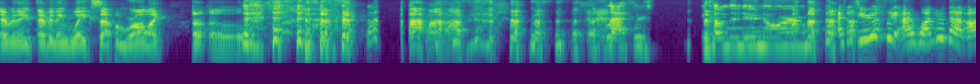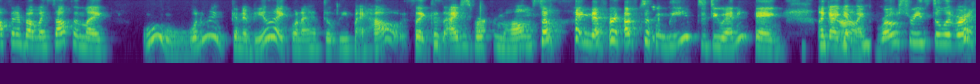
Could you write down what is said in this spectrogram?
everything, everything wakes up and we're all like, uh oh. Lethargy become the new norm. Seriously, I wonder that often about myself. I'm like, ooh, what am I going to be like when I have to leave my house? Like, because I just work from home, so I never have to leave to do anything. Like, I get my groceries delivered.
